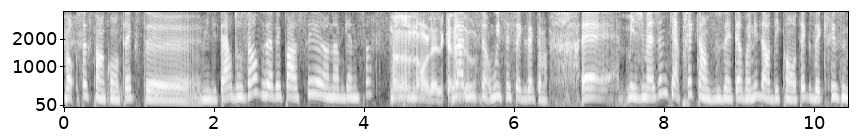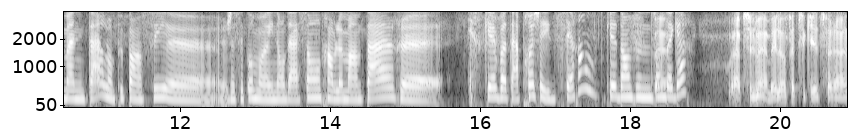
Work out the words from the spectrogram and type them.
Bon, ça, c'est en contexte euh, militaire. 12 ans, vous avez passé en Afghanistan? non, non, non, le, Canada. La mission, oui, c'est ça, exactement. Euh, mais j'imagine qu'après, quand vous intervenez dans des contextes de crise humanitaire, on peut penser, euh, je sais pas moi, inondation, tremblement de terre. Euh, est-ce que votre approche est différente que dans une zone ben, de guerre? Absolument. Ben là, en fait, c'est qu'il y a différents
